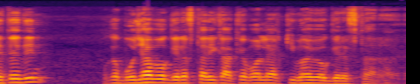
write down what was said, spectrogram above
যেতে দিন ওকে বোঝাবো গ্রেফতারি কাকে বলে আর কীভাবে ও গ্রেফতার হয়।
